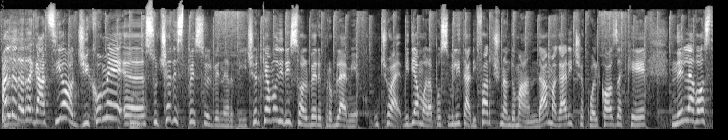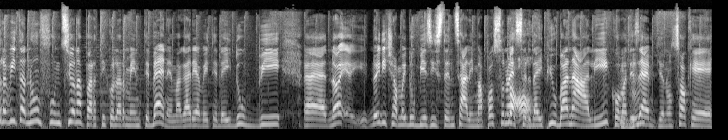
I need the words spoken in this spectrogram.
Allora ragazzi, oggi come eh, succede spesso il venerdì, cerchiamo di risolvere problemi, cioè vi diamo la possibilità di farci una domanda, magari c'è qualcosa che nella vostra vita non funziona particolarmente bene, magari avete dei dubbi, eh, noi, noi diciamo i dubbi esistenziali, ma possono No. essere dai più banali, come ad Mhm. esempio, non so che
